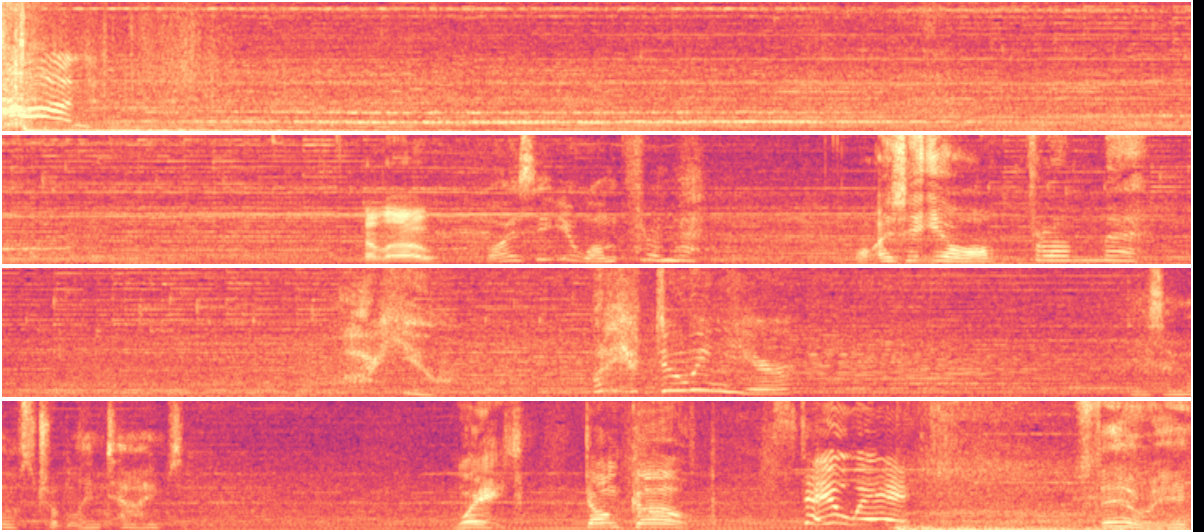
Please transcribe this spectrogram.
John! Hello. What is it you want from me? What is it you want from me? Who are you? What are you doing here? These are most troubling times. Wait, don't go. Stay away! Stay away.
